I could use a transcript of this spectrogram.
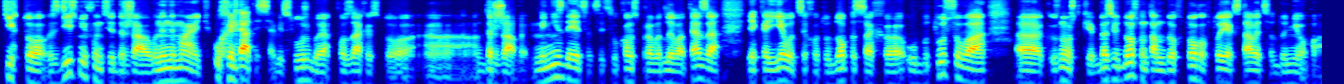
ті, хто здійснює функції держави, вони не мають ухилятися від служби по захисту е держави. Мені здається, це цілком справедлива теза, яка яка є у цих от у дописах е, у Бутусова. Е, Знову ж таки, безвідносно там до того, хто як ставиться до нього.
